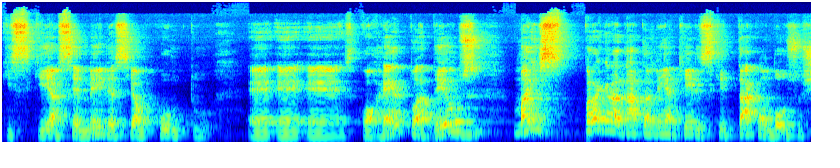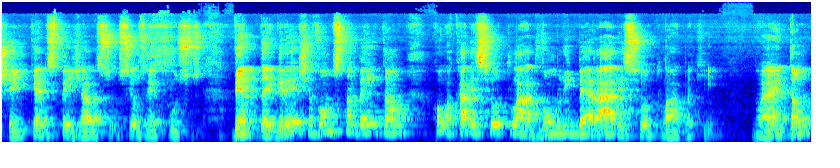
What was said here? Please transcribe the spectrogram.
que, que assemelha-se ao culto é, é, é, correto a Deus, mas para agradar também aqueles que tá com o bolso cheio quer despejar os seus recursos dentro da igreja, vamos também então colocar esse outro lado, vamos liberar esse outro lado aqui. Não é? Então,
